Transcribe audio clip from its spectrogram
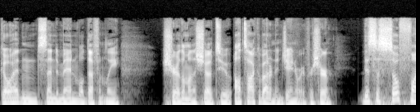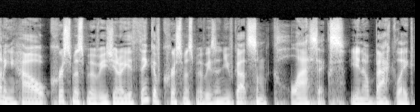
Go ahead and send them in. We'll definitely share them on the show too. I'll talk about it in January for sure. This is so funny how Christmas movies, you know, you think of Christmas movies and you've got some classics, you know, back like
